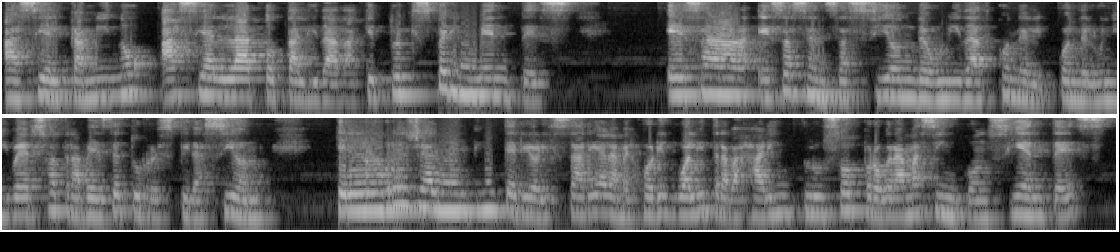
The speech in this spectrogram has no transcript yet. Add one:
hacia el camino, hacia la totalidad, a que tú experimentes esa, esa sensación de unidad con el, con el universo a través de tu respiración, que logres realmente interiorizar y a lo mejor igual y trabajar incluso programas inconscientes,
